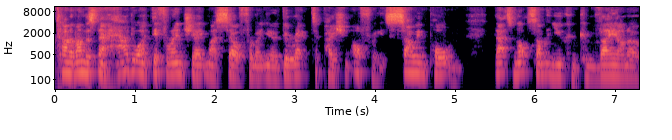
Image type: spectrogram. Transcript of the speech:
kind of understand how do I differentiate myself from a you know direct to patient offering. It's so important. That's not something you can convey on a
